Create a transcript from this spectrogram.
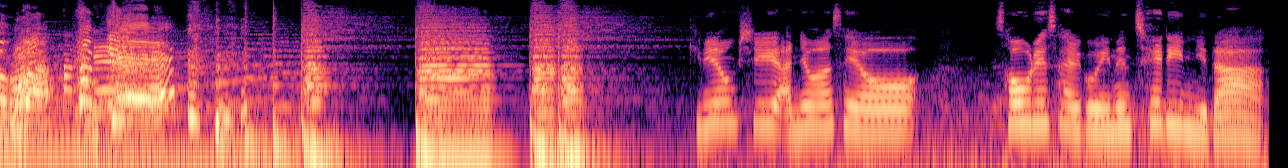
김혜영과 함께. 김혜영 씨, 안녕하세요. 서울에 살고 있는 체리입니다.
